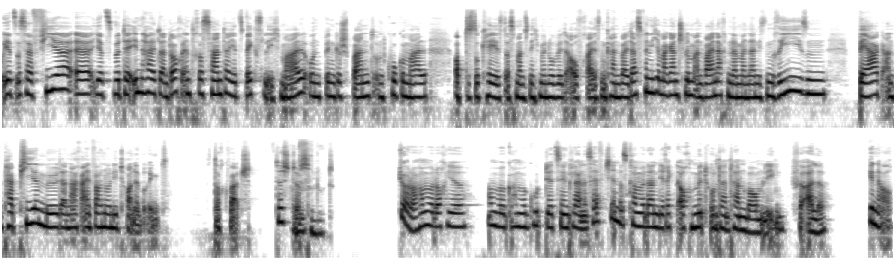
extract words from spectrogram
jetzt ist er vier, äh, jetzt wird der Inhalt dann doch interessanter. Jetzt wechsle ich mal und bin gespannt und gucke mal, ob das okay ist, dass man es nicht mehr nur wild aufreißen kann, weil das finde ich immer ganz schlimm an Weihnachten, wenn man dann diesen riesen Berg an Papiermüll danach einfach nur in die Tonne bringt. Ist doch Quatsch. Das stimmt. Absolut. Ja, da haben wir doch hier haben wir, haben wir gut jetzt hier ein kleines Heftchen, das können wir dann direkt auch mit unter den Tannenbaum legen, für alle. Genau.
